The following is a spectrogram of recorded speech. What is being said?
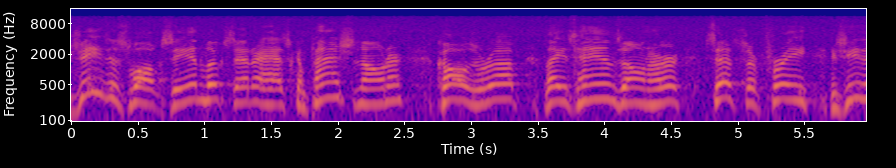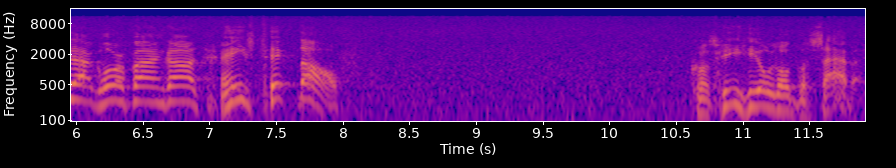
Jesus walks in, looks at her, has compassion on her, calls her up, lays hands on her, sets her free, and she's out glorifying God, and he's ticked off. Because he healed on the Sabbath.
